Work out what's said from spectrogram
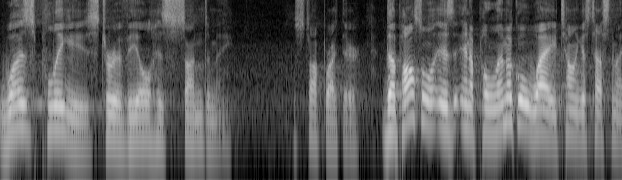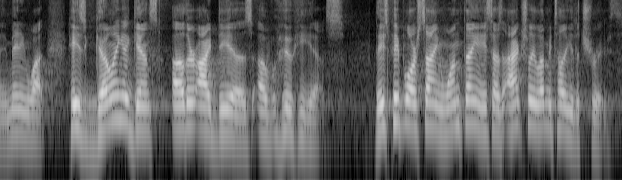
was pleased to reveal his son to me. Let's stop right there. The apostle is in a polemical way telling his testimony, meaning what? He's going against other ideas of who he is. These people are saying one thing, and he says, Actually, let me tell you the truth.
